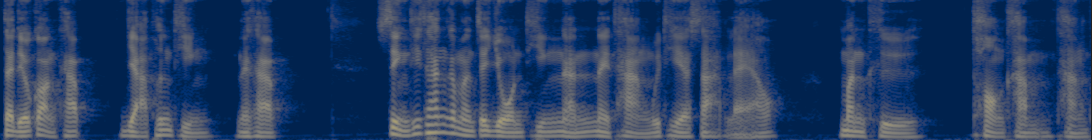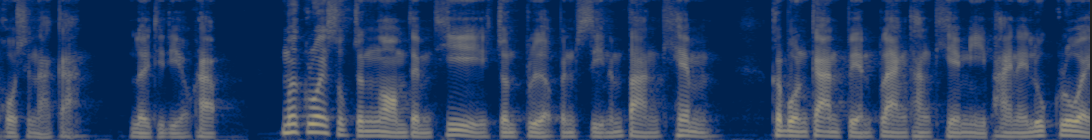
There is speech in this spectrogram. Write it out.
แต่เดี๋ยวก่อนครับ อย่าเพิ่งทิ้งนะครับ สิ่งที่ท่านกำลังจะโยนทิ้งนั้นในทางวิทยาศาสตร์แล้ว มันคือทองคำทางโภชนาการเลยทีเดียวครับ เมื่อกล้วยสุกจนงอมเต็มที่จนเปลือกเป็นสีน้ำตาลเข้ม กระบวนการเปลี่ยนแปลงทางเคมีภายในลูกกล้วย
